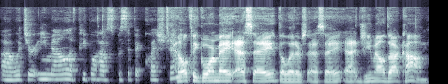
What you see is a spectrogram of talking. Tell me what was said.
uh, what's your email if people have specific questions. Healthy Gourmet SA, the letters SA, at gmail.com.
